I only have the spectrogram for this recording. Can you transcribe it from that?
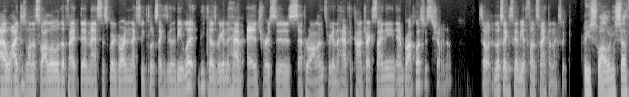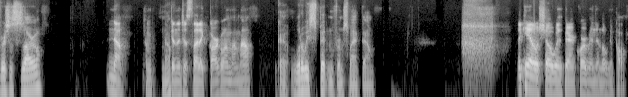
I, I just want to swallow the fact that Madison Square Garden next week looks like it's going to be lit because we're going to have Edge versus Seth Rollins. We're going to have the contract signing and Brock Lesnar showing up. So it looks like it's going to be a fun SmackDown next week. Are you swallowing Seth versus Cesaro? No, I'm No. gonna just let it gargle in my mouth. Okay. What are we spitting from SmackDown? The KO show with Baron Corbin and Logan Paul.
